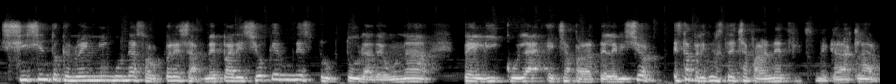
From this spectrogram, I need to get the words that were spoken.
sí siento que no hay ninguna sorpresa. Me pareció que era una estructura de una película hecha para televisión. Esta película está hecha para Netflix, me queda claro.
